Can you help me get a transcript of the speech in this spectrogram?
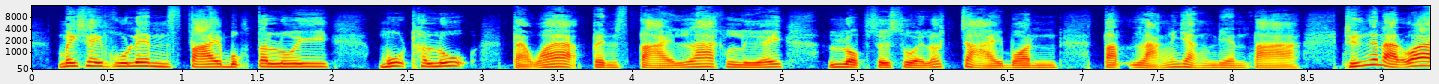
ๆ ไม่ใช่ผู้เล่นสไตล์บุกตะลุย มุทะลุ แต่ว่าเป็นสไตล์ลากเลื้อย หลบสวยๆ แล้วจ่ายบอลตัดหลังอย่างเนียนตา ถึงขนาดว่า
